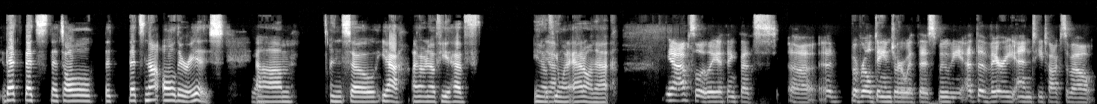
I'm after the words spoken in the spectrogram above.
that that's that's all that that's not all there is yeah. um and so yeah i don't know if you have you know yeah. if you want to add on that yeah, absolutely. I think that's uh, a, a real danger with this movie. At the very end, he talks about,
